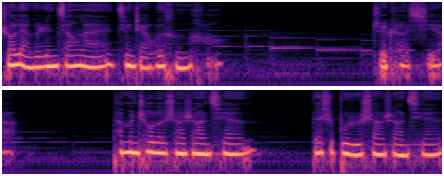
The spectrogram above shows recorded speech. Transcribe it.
说两个人将来进展会很好。只可惜啊，他们抽了上上签，但是不如上上签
